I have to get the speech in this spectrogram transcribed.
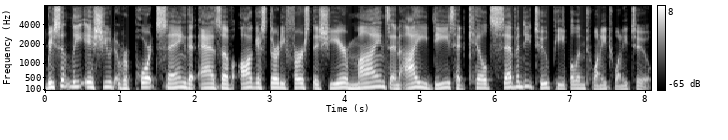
recently issued a report saying that as of August 31st this year, mines and IEDs had killed 72 people in 2022.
